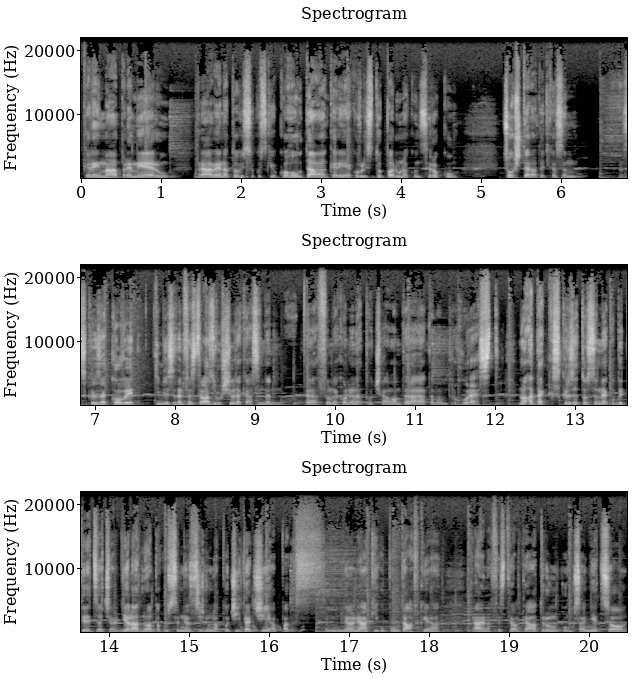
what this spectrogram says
který má premiéru právě na to Vysokovského kohouta, který je jako v listopadu na konci roku. Což teda teďka jsem skrze covid, tím, že se ten festival zrušil, tak já jsem ten teda film jako nenatočil. Já mám teda, já tam mám trochu rest. No a tak skrze to jsem jakoby ty věci začal dělat, no a pak už jsem měl střižnu na počítači a pak jsem měl nějaký upoutávky na, právě na festival Teatrum, Kux a něco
